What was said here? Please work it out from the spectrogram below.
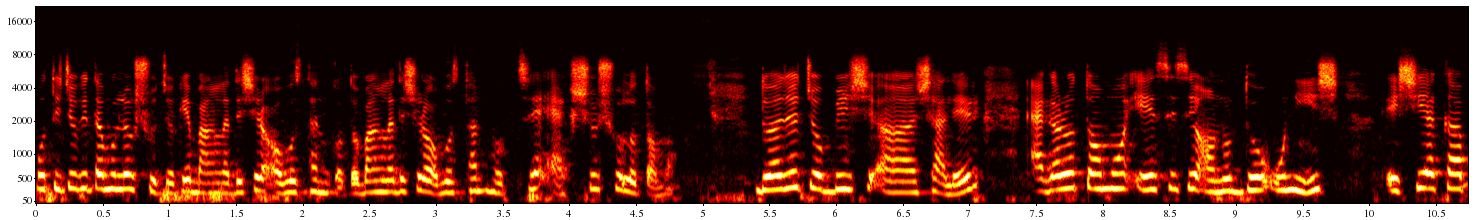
প্রতিযোগিতামূলক সূচকে বাংলাদেশের অবস্থান কত? বাংলাদেশের অবস্থান হচ্ছে একশো ষোলোতম। দু হাজার চব্বিশ সালের এগারোতম এসিসি অনূর্ধ্ব উনিশ এশিয়া কাপ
